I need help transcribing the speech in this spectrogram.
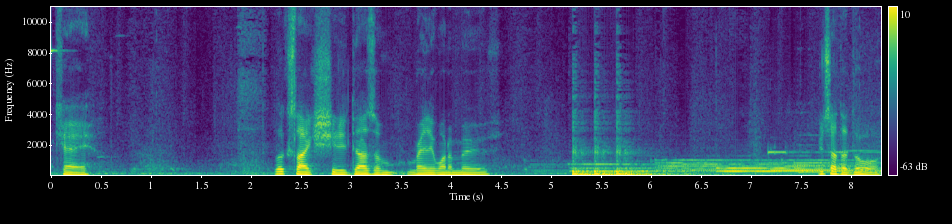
Okay. Looks like she doesn't really want to move. Who's at the door?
